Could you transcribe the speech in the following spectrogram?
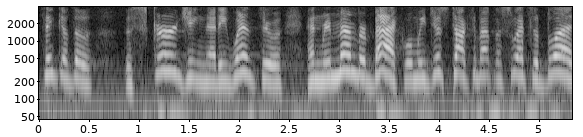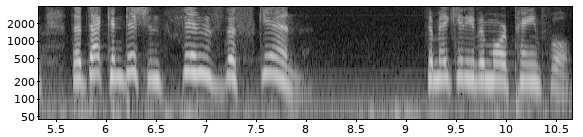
think of the, the scourging that he went through and remember back when we just talked about the sweats of blood that that condition thins the skin to make it even more painful.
